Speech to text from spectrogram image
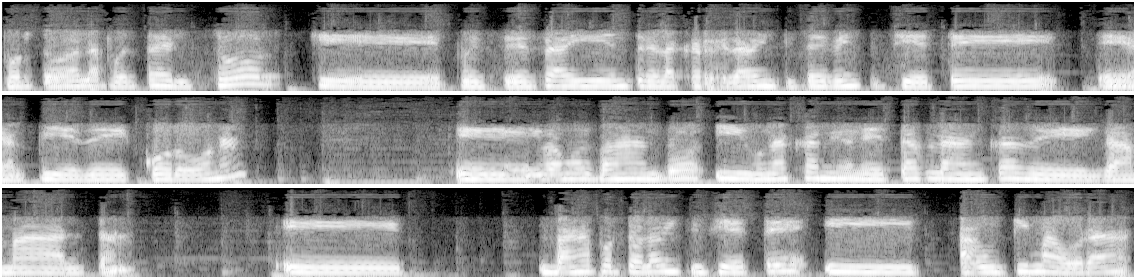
por toda la Puerta del Sol, que pues es ahí entre la carrera 26-27 al pie de Corona. íbamos bajando y una camioneta blanca de gama alta baja por toda la 27 y a última hora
